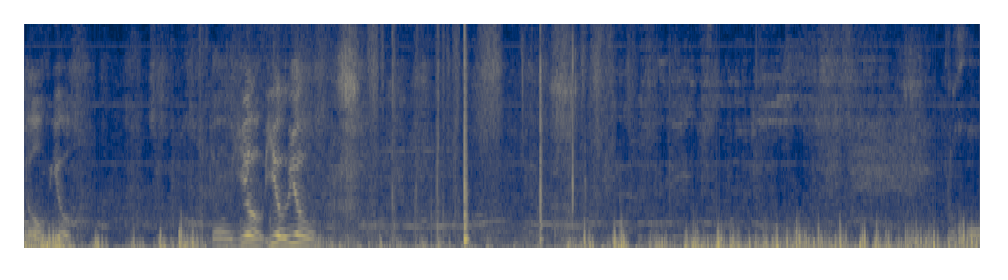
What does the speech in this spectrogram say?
โยโยโยโยโยโยขอ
